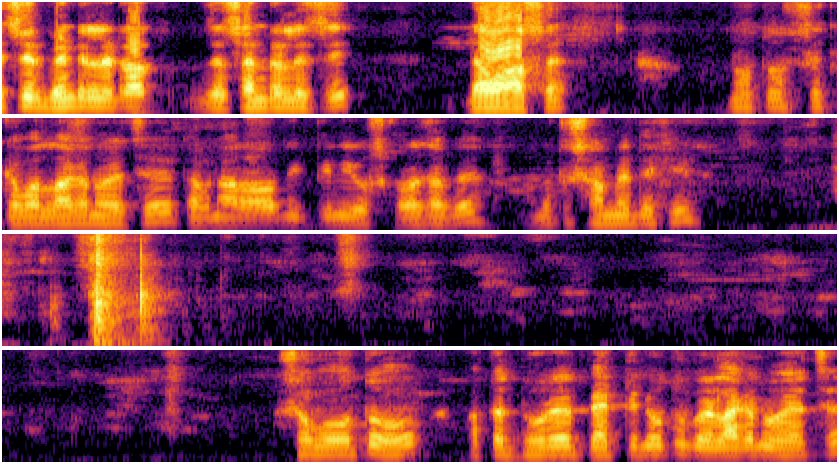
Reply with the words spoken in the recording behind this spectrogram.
এসির ভেন্টিলেটর যে সেন্ট্রাল এসি দেওয়া আছে। নতুন সিট কাভার লাগানো হয়েছে তার মানে অনেক দিন ইউজ করা যাবে। আমরা একটু সামনে দেখি। সম্ভবত আপনার ডোরের প্যাডটি নতুন করে লাগানো হয়েছে।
